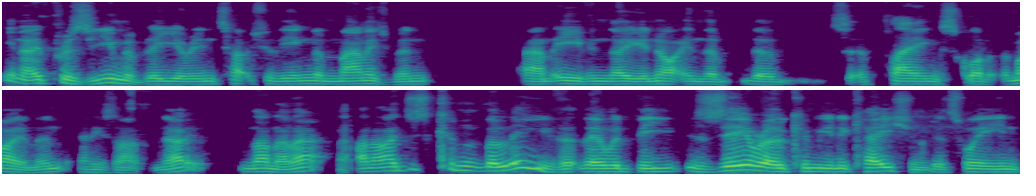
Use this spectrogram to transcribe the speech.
you know, presumably you're in touch with the England management, um, even though you're not in the the sort of playing squad at the moment. And he's like, no, none of that. And I just couldn't believe that there would be zero communication between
